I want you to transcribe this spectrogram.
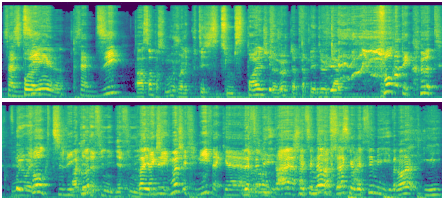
Ça te dit, rien, là. ça te dit, Attention, parce que moi, je vais l'écouter. Si tu me spoil, je te jure, je te pète les deux câbles. faut que t'écoutes. Oui, oui. Faut que tu Ok, l'écoutes. t'as fini, a fini. Fait que j'ai- moi j'ai fini, fait que... Le film, il- j'ai fini en disant que le film il est vraiment, il, il-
